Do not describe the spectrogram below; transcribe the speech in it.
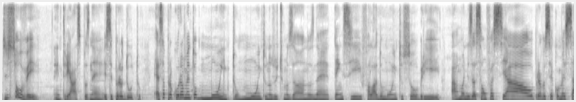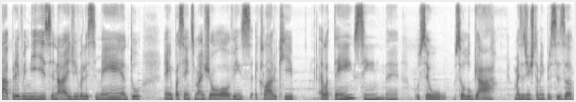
dissolver entre aspas, né, esse produto. Essa procura aumentou muito, muito nos últimos anos, né? Tem se falado muito sobre harmonização facial para você começar a prevenir sinais de envelhecimento em pacientes mais jovens. É claro que ela tem, sim, né, o seu, o seu lugar, mas a gente também precisa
